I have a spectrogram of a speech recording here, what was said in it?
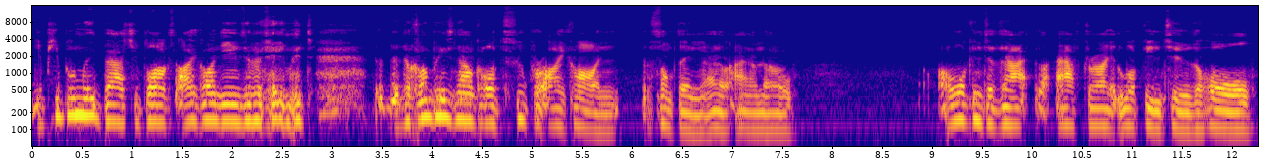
the people who made Bashi Blocks, Icon Games Entertainment, the, the, the company's now called Super Icon or something. I don't, I don't know. I'll look into that after I look into the whole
